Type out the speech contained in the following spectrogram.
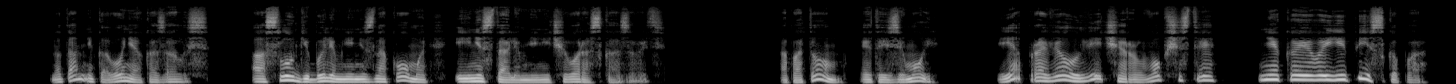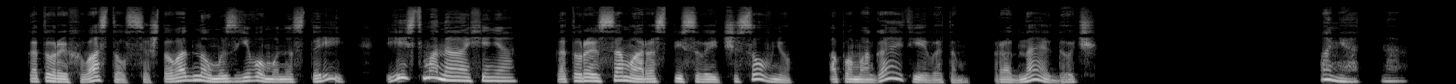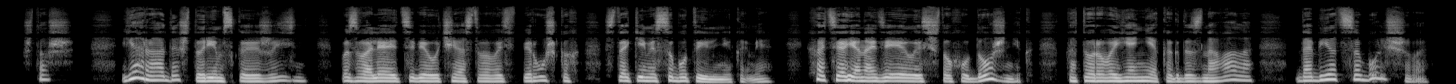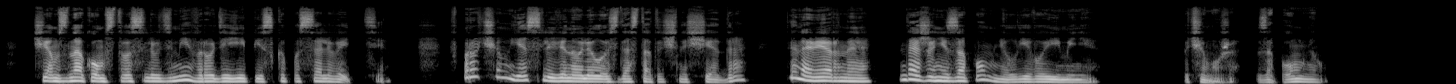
но там никого не оказалось, а слуги были мне незнакомы и не стали мне ничего рассказывать. А потом, этой зимой, я провел вечер в обществе некоего епископа, который хвастался, что в одном из его монастырей есть монахиня, которая сама расписывает часовню, а помогает ей в этом родная дочь. Понятно. Что ж, я рада, что римская жизнь позволяет тебе участвовать в пирушках с такими собутыльниками, хотя я надеялась, что художник, которого я некогда знавала, добьется большего, чем знакомство с людьми вроде епископа Сальветти. Впрочем, если вино лилось достаточно щедро, ты, наверное, даже не запомнил его имени. Почему же? Запомнил.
